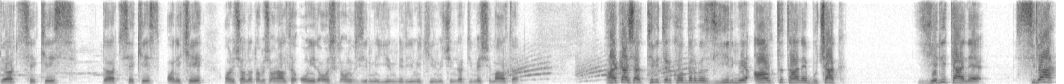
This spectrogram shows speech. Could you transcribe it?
4, 8, 4, 8, 12, 13, 14, 15, 16, 17, 18, 19, 20, 21, 22, 23, 24, 25, 26. Arkadaşlar Twitter kodlarımız 26 tane bıçak. 7 tane silah.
